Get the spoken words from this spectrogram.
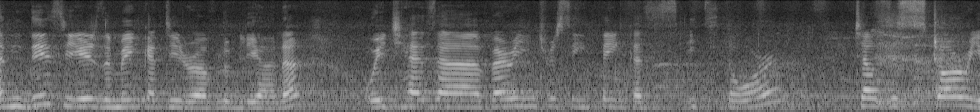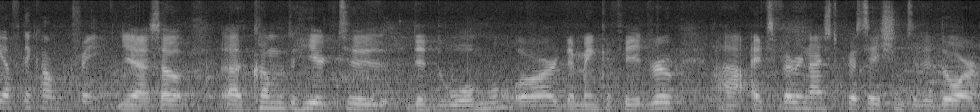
And this here is the main cathedral of Ljubljana, which has a very interesting thing because its door tells the story of the country. Yeah, so uh, come to here to the Duomo or the main cathedral. Uh, it's very nice to attention to the door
